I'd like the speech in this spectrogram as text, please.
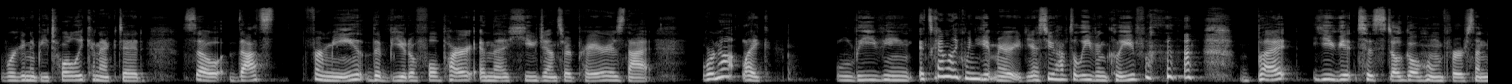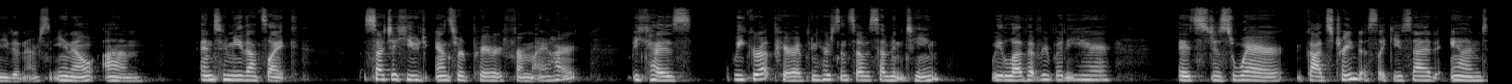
we're going to be totally connected. So that's for me, the beautiful part and the huge answered prayer is that we're not like leaving. It's kind of like when you get married. Yes, you have to leave and cleave, but you get to still go home for Sunday dinners, you know? Um, and to me, that's like such a huge answered prayer from my heart because we grew up here. I've been here since I was 17. We love everybody here. It's just where God's trained us, like you said. And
